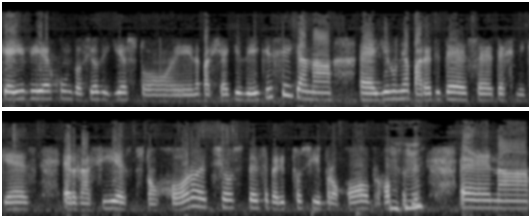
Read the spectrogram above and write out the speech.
και ήδη έχουν δοθεί οδηγίες στην επαρχιακή διοίκηση για να ε, γίνουν οι απαραίτητες ε, τεχνικές εργασίες στον χώρο έτσι ώστε σε περίπτωση βροχό, ε, να,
